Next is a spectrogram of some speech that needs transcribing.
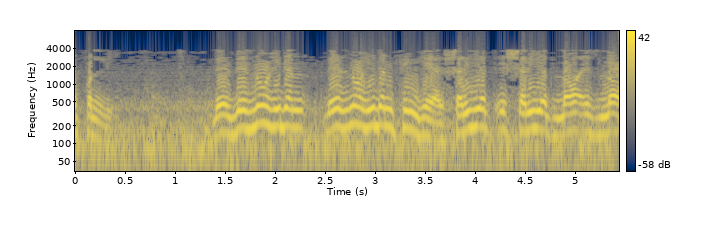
openly no is no hidden thing here shariat is shariat law is law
